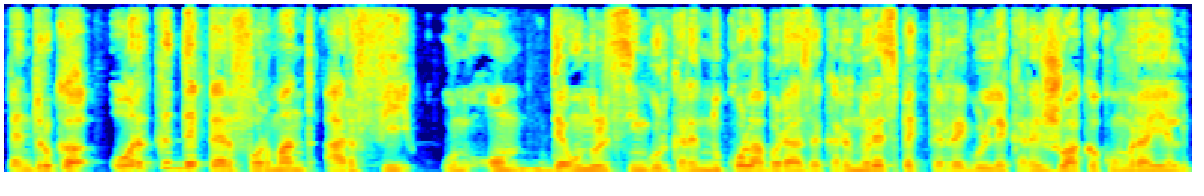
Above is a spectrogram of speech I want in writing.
Pentru că oricât de performant ar fi un om de unul singur care nu colaborează, care nu respectă regulile, care joacă cum vrea el,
